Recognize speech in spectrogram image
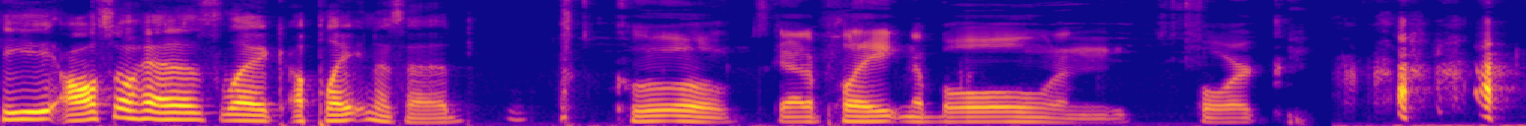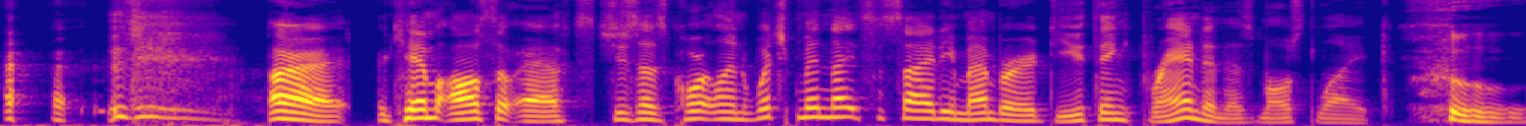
he also has like a plate in his head. Cool. He's got a plate and a bowl and fork. All right. Kim also asks. She says, "Courtland, which Midnight Society member do you think Brandon is most like?" Ooh.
